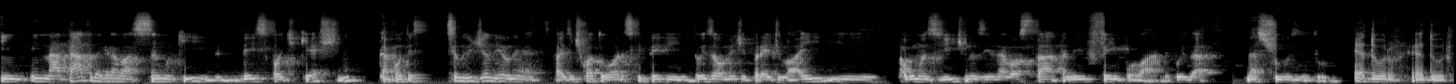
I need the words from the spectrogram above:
em, em, na data da gravação aqui desse podcast, né? Aconteceu no Rio de Janeiro, né? Faz 24 horas que teve dois aumentos de prédio lá e, e algumas vítimas e o negócio tá, tá meio feio por lá, depois da, das chuvas e tudo. É duro, é duro.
